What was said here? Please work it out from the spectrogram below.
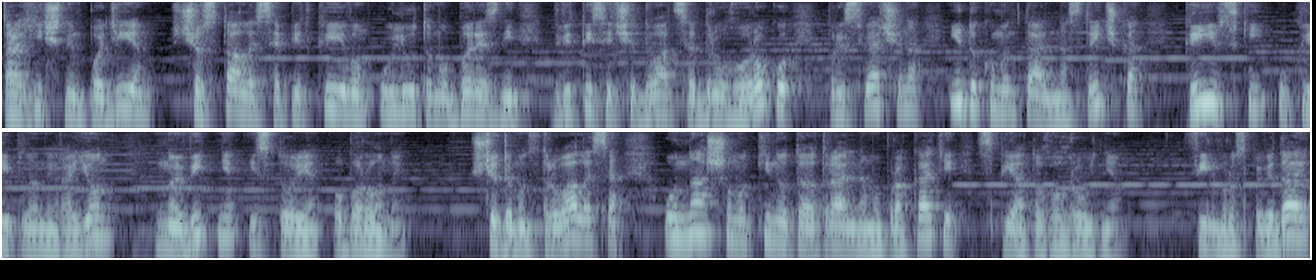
Трагічним подіям, що сталися під Києвом у лютому березні 2022 року, присвячена і документальна стрічка Київський укріплений район Новітня історія оборони, що демонструвалася у нашому кінотеатральному прокаті з 5 грудня. Фільм розповідає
